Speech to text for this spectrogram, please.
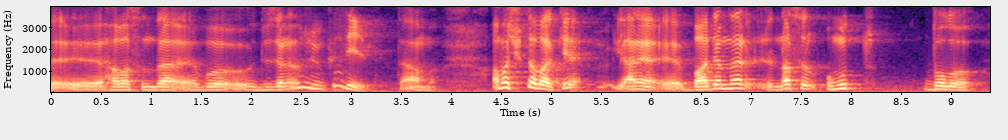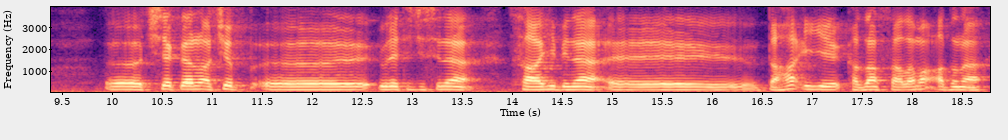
e, havasında e, bu düzenlememiz mümkün değil. Tamam mı? Ama şu da var ki, yani e, bademler nasıl umut dolu e, çiçeklerini açıp e, üreticisine, sahibine e, daha iyi kazanç sağlama adına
